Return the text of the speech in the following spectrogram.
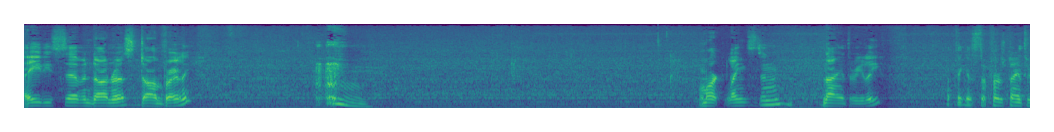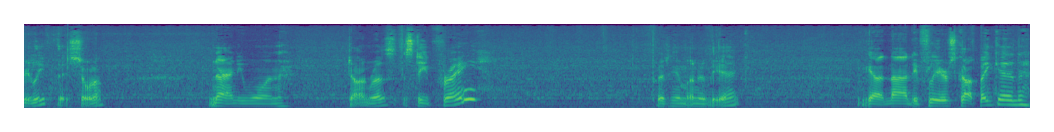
87 Donruss, Don Brayley. Mark Langston, 93 Leaf. I think it's the first 93 Leaf that showed up. 91 Donruss, Steve Frey. Put him under the egg. We got a 90 Fleer, Scott Bacon.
